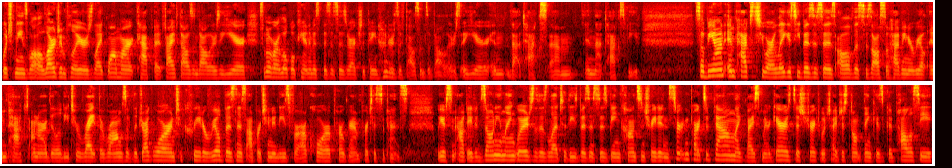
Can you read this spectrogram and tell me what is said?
which means while large employers like Walmart cap at $5,000 a year, some of our local cannabis businesses are actually paying hundreds of thousands of dollars a year in that tax um, in that tax fee. So, beyond impacts to our legacy businesses, all of this is also having a real impact on our ability to right the wrongs of the drug war and to create a real business opportunities for our core program participants. We have some outdated zoning language that has led to these businesses being concentrated in certain parts of town, like Vice Mayor Guerra's district, which I just don't think is good policy.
